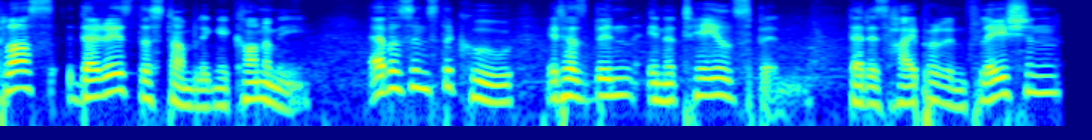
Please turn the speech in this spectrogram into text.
Plus, there is the stumbling economy. Ever since the coup, it has been in a tailspin. that is hyperinflation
